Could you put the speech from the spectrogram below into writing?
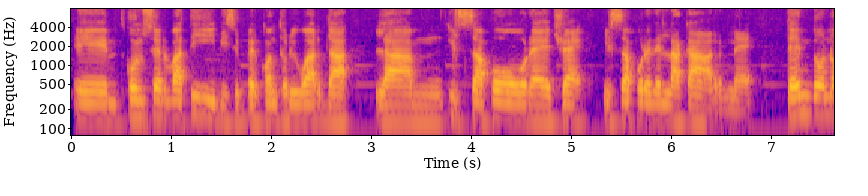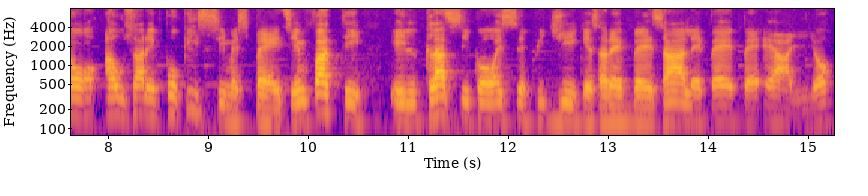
eh, conservativi per quanto riguarda la, il sapore, cioè il sapore della carne. Tendono a usare pochissime spezie. Infatti il classico SPG che sarebbe sale, pepe e aglio,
